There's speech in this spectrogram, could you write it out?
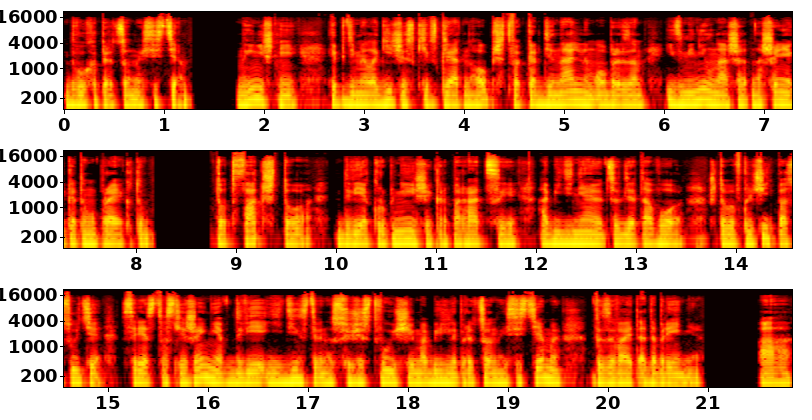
двух операционных систем. Нынешний эпидемиологический взгляд на общество кардинальным образом изменил наше отношение к этому проекту. Тот факт, что две крупнейшие корпорации объединяются для того, чтобы включить, по сути, средства слежения в две единственно существующие мобильные операционные системы, вызывает одобрение. А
